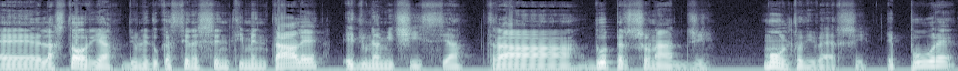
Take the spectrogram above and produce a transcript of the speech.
è la storia di un'educazione sentimentale e di un'amicizia tra due personaggi molto diversi, eppure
